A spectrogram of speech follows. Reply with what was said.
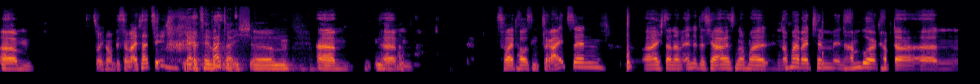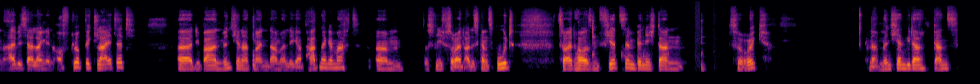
Ähm, soll ich noch ein bisschen weiter erzählen? Ja, erzähl weiter. Ich, ähm, ähm, ähm, 2013 war ich dann am Ende des Jahres nochmal noch mal bei Tim in Hamburg, habe da äh, ein halbes Jahr lang den Off-Club begleitet. Äh, die Bar in München hat mein damaliger Partner gemacht. Ähm, das lief soweit alles ganz gut. 2014 bin ich dann zurück nach München wieder ganz.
